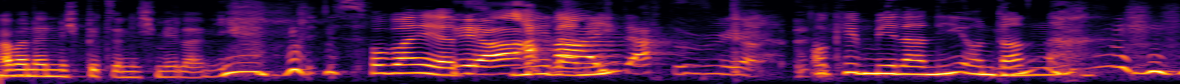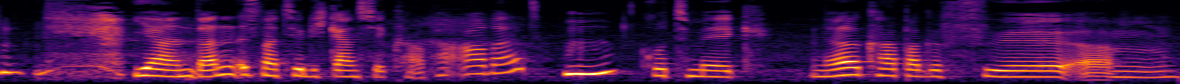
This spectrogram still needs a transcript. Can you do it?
Aber nenn mich bitte nicht Melanie. Ist vorbei jetzt. Melanie. dachte es mir. Okay, Melanie. Und dann? Ja, und dann ist natürlich ganz viel Körperarbeit, Rhythmik, ne, Körpergefühl, ähm,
